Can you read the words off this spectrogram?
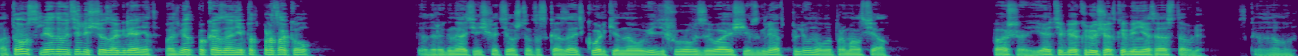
Потом следователь еще заглянет, возьмет показания под протокол. Федор Игнатьевич хотел что-то сказать Кольке, но, увидев его вызывающий взгляд, плюнул и промолчал. «Паша, я тебе ключ от кабинета оставлю», — сказал он.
